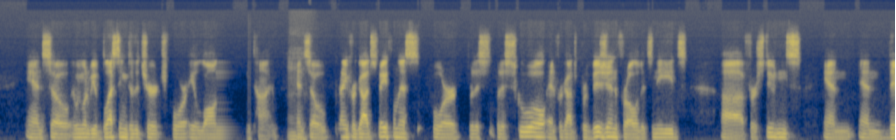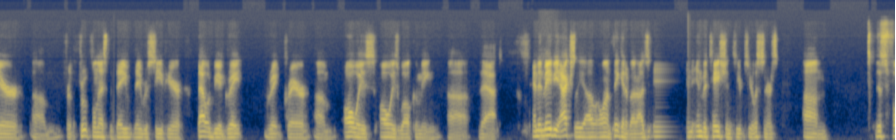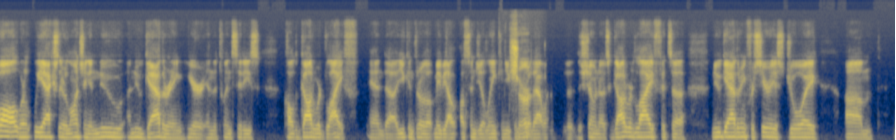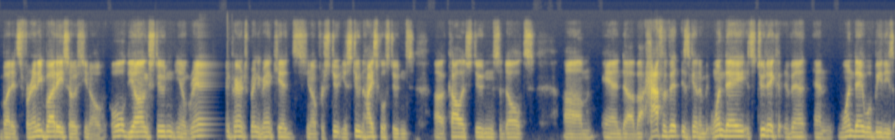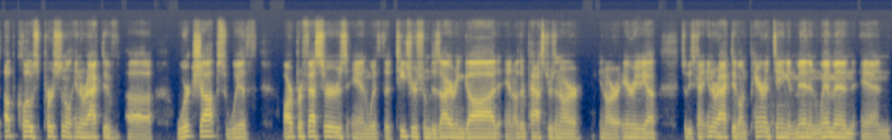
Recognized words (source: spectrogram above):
And so, and we want to be a blessing to the church for a long time. Mm. And so, praying for God's faithfulness for for this for this school and for God's provision for all of its needs uh, for students and and their um, for the fruitfulness that they they receive here. That would be a great great prayer. Um, always always welcoming uh, that. And then maybe actually, uh, while I'm thinking about it, I was an invitation to, to your listeners. Um, this fall, where we actually are launching a new a new gathering here in the Twin Cities called Godward Life, and uh, you can throw maybe I'll, I'll, send you a link and you can sure. throw that one the, the show notes. Godward Life. It's a new gathering for serious joy. Um, but it's for anybody. So it's, you know, old, young, student, you know, grandparents bring the grandkids, you know, for student, you know, student high school students, uh, college students, adults. Um, and uh, about half of it is going to be one day, it's two day event. And one day will be these up close, personal, interactive uh, workshops with our professors and with the teachers from Desiring God and other pastors in our in our area. So these kind of interactive on parenting and men and women and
